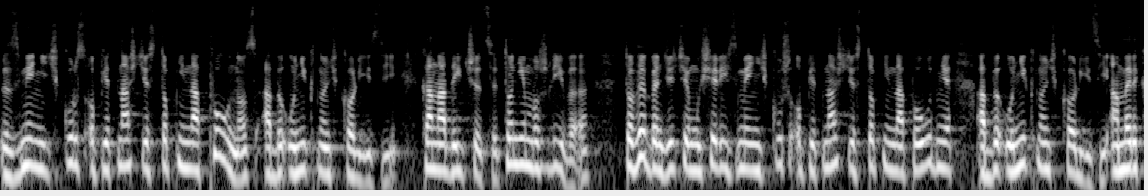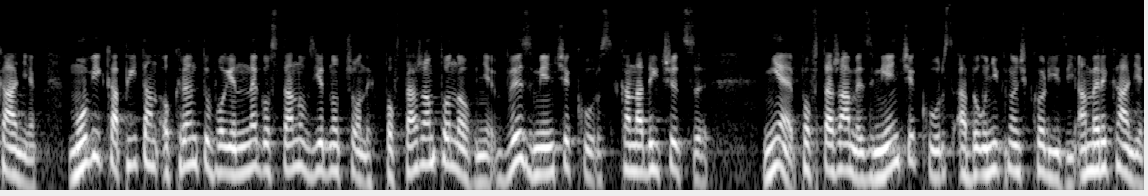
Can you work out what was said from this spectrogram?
zmienić kurs o 15 stopni na północ, aby uniknąć kolizji. Kanadyjczycy, to niemożliwe. To Wy będziecie musieli zmienić kurs o 15 stopni na południe, aby uniknąć kolizji. Amerykanie, mówi kapitan okrętu wojennego Stanów Zjednoczonych. Powtarzam ponownie, Wy zmieńcie kurs. Kanadyjczycy, nie, powtarzamy, zmieńcie kurs, aby uniknąć kolizji. Amerykanie,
